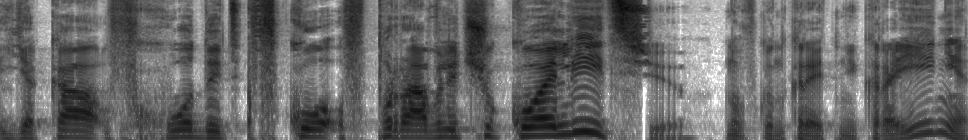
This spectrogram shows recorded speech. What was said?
яка входить в, ко- в правлячу коаліцію, ну в конкретній країні.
